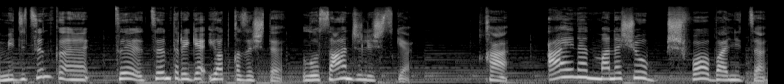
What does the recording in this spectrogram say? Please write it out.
meditsin e, sentriga yotqizishdi los anjelesga ha aynan mana shu shifo больница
